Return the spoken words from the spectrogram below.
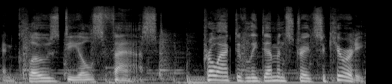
and close deals fast. Proactively demonstrate security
